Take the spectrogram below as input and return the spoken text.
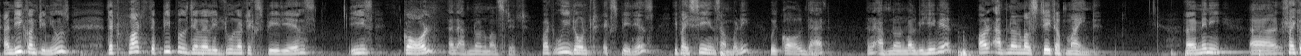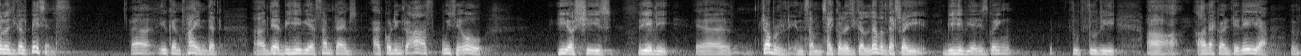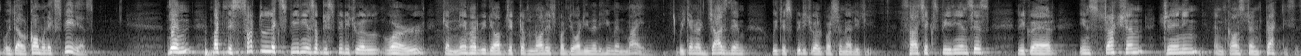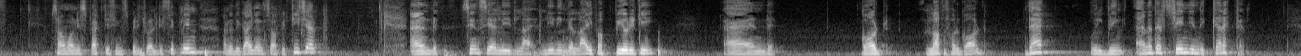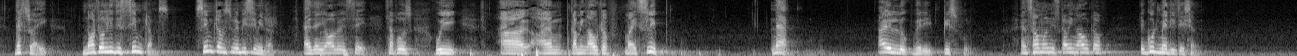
And he continues that what the people generally do not experience is called an abnormal state. What we don't experience, if I see in somebody, we call that an abnormal behavior or abnormal state of mind. Uh, many uh, psychological patients, uh, you can find that uh, their behavior sometimes, according to us, we say, oh, he or she is really uh, troubled in some psychological level. That's why behavior is going to, to the uh, unacquainted area with our common experience. Then, but the subtle experience of the spiritual world can never be the object of knowledge for the ordinary human mind. We cannot judge them with a spiritual personality. Such experiences require instruction, training, and constant practices. Someone is practicing spiritual discipline under the guidance of a teacher and sincerely li- leading the life of purity and God, love for God, that will bring another change in the character. That's why not only the symptoms, symptoms may be similar. As I always say, suppose we, uh, I am coming out of my sleep, nap, I will look very peaceful. And someone is coming out of a good meditation.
